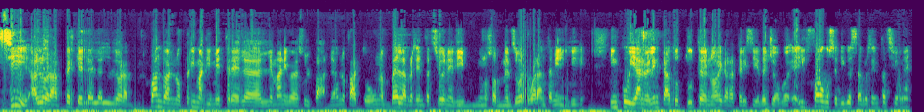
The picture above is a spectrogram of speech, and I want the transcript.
sì, allora, perché allora, quando hanno, prima di mettere le, le mani sul pad, hanno fatto una bella presentazione di, non so, mezz'ora, 40 minuti, in cui hanno elencato tutte le nuove caratteristiche del gioco e il focus di questa presentazione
